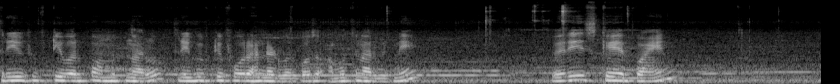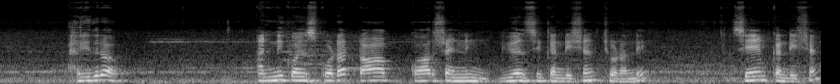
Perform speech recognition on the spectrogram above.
త్రీ ఫిఫ్టీ వరకు అమ్ముతున్నారు త్రీ ఫిఫ్టీ ఫోర్ హండ్రెడ్ వరకు అమ్ముతున్నారు వీటిని వెరీ స్కేర్ కాయిన్ హైదరా అన్ని కాయిన్స్ కూడా top car shining UNC condition చూడండి సేమ్ కండిషన్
